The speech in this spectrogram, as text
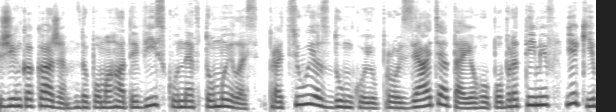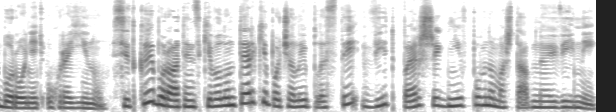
Жінка каже, допомагати війську не втомилась. Працює з думкою про зятя та його побратимів, які боронять Україну. Сітки боратинські волонтерки почали плести від перших днів повномасштабної війни.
